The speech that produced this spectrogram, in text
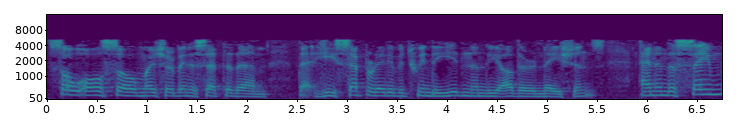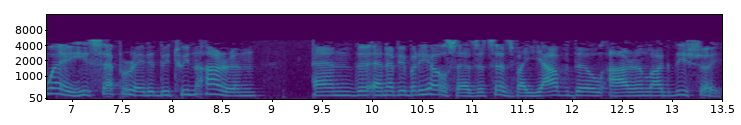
So also Moshe Rabbeinu said to them that He separated between the Yidden and the other nations, and in the same way He separated between Aaron and and everybody else, as it says, "Vayavdil Aaron lagdishay."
